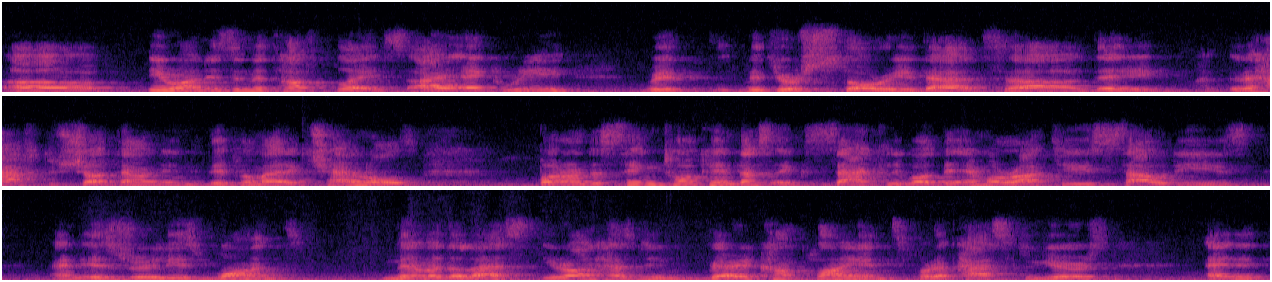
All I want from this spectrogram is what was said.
Uh, Iran is in a tough place. I agree with with your story that uh, they they have to shut down any diplomatic channels, but on the same token, that's exactly what the Emiratis, Saudis, and Israelis want. Nevertheless, Iran has been very compliant for the past two years, and it,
